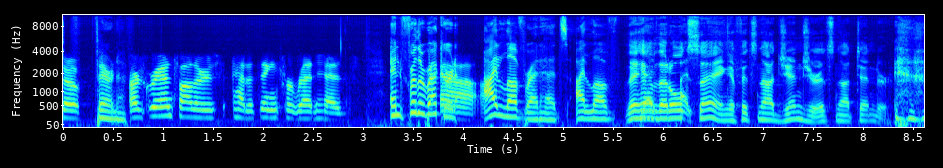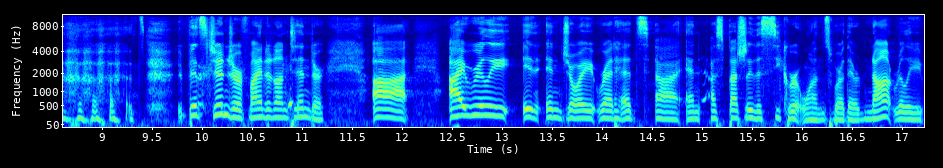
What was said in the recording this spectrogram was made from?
So Fair enough. our grandfathers had a thing for redheads. And for the record, Uh, I love redheads. I love. They have that old I- saying: "If it's not ginger, it's not tender." if it's ginger, find it on Tinder. Uh, I really I- enjoy redheads, uh, and especially the secret ones where they're not really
